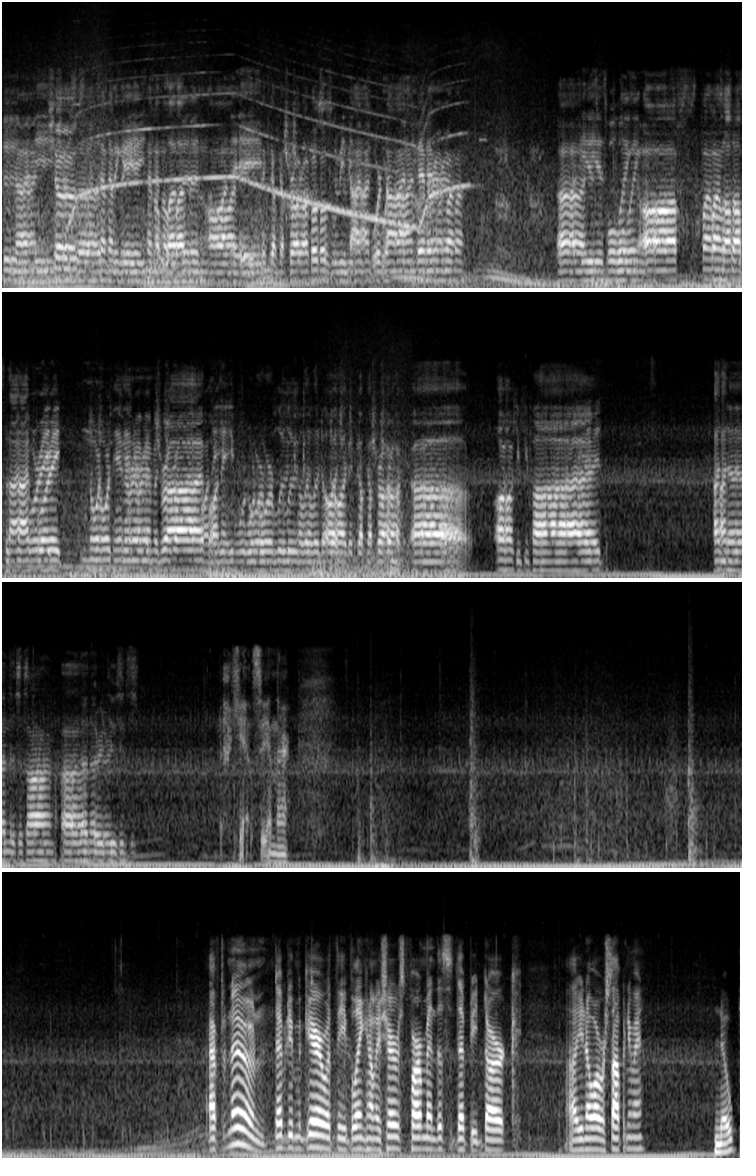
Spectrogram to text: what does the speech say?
Two nine. He shows uh, attempting a 10 11 on a pickup truck. Postal to be 949 Panorama. Uh, he is pulling off. Final stop is 948 North Panorama Drive on a four-door blue colored Dodge pickup truck. Uh, occupied. Unknown at this time. Uh, no 32s. I can't see in there. Afternoon, Deputy McGarrett with the Blaine County Sheriff's Department. This is Deputy Dark. Uh, you know why we're stopping you, man? Nope.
